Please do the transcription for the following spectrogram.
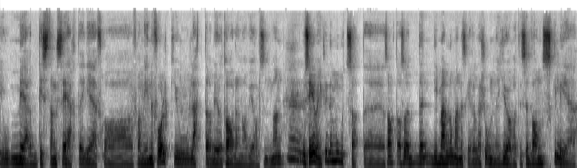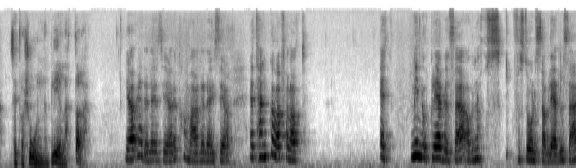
jo mer distansert jeg er fra, fra mine folk, jo lettere blir det å ta den avgjørelsen. Men mm. du sier jo egentlig det motsatte. sant? Altså, den, De mellommenneskelige relasjonene gjør at disse vanskelige situasjonene blir lettere. Ja, er det det jeg sier? Det kan være det, det jeg sier. Jeg tenker i hvert fall at et, min opplevelse av norsk forståelse av ledelse,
